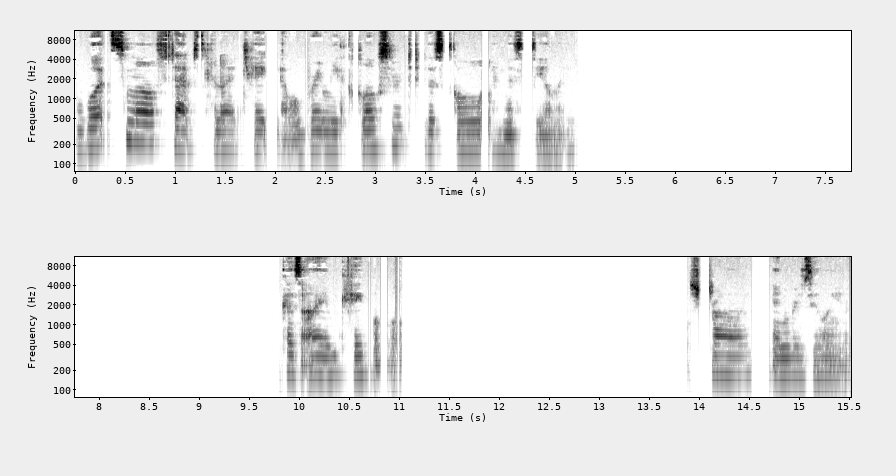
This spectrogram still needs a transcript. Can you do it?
What small steps can I take that will bring me closer to this goal and this feeling? because I am capable, strong, and resilient.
